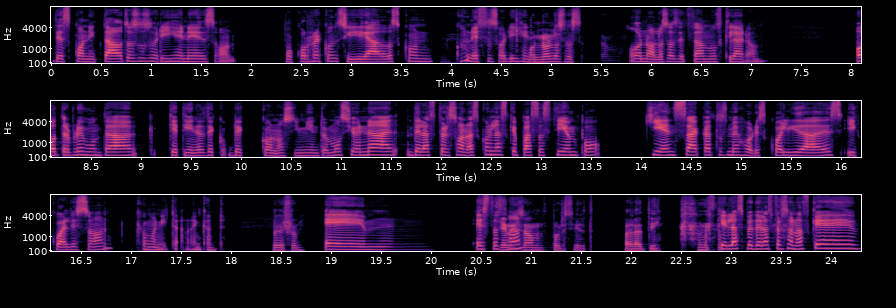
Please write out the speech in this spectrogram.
desconectados de sus orígenes o poco reconciliados con, con esos orígenes. O no los aceptamos. O no los aceptamos, claro. Otra pregunta que tienes de, conocimiento emocional, de las personas con las que pasas tiempo, ¿quién saca tus mejores cualidades y cuáles son? Qué bonita, me encanta. Estas ¿Quiénes son, son, por cierto, para ti? que las de las personas que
